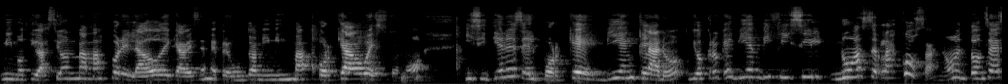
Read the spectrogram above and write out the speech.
mi motivación va más por el lado de que a veces me pregunto a mí misma, ¿por qué hago esto, no? Y si tienes el por qué bien claro, yo creo que es bien difícil no hacer las cosas, ¿no? Entonces,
